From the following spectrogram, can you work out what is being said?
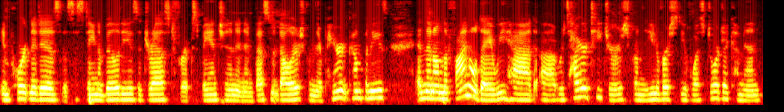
important it is that sustainability is addressed for expansion and investment dollars from their parent companies. And then on the final day, we had uh, retired teachers from the University of West Georgia come in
